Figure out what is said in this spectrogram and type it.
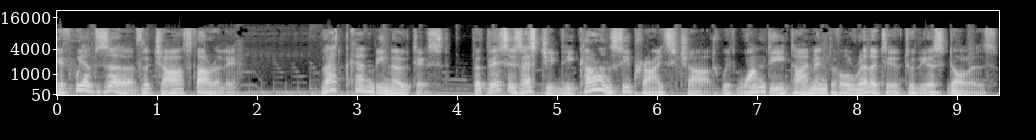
If we observe the chart thoroughly, that can be noticed that this is SGD currency price chart with 1D time interval relative to the US dollars.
